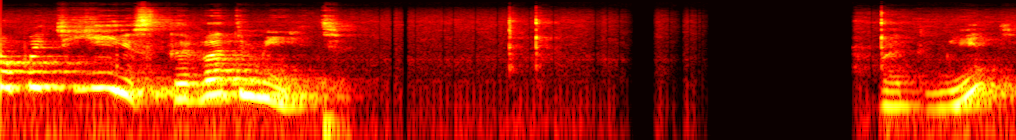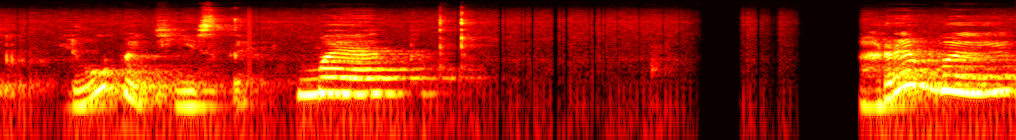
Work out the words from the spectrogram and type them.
любить їсти ведмідь? Ведмідь любить їсти мед, гриби,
